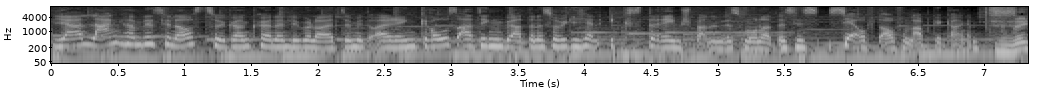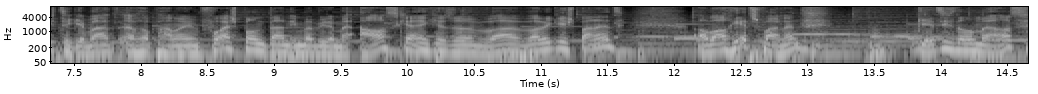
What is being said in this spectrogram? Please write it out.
Ja, lang haben wir es hinauszögern können, liebe Leute, mit euren großartigen Wörtern. Es war wirklich ein extrem spannendes Monat. Es ist sehr oft auf und ab gegangen. Das ist richtig. Ihr wart auch ein paar Mal im Vorsprung, dann immer wieder mal Ausgleich. Also war, war wirklich spannend. Aber auch jetzt spannend. Geht sich noch einmal aus?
